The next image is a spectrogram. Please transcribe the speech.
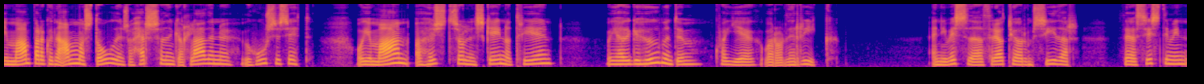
ég man bara hvernig amma stóð eins og hersöðingi á hlaðinu við húsið sitt og ég man að haustsólinn skein á tríin og ég hafði ekki hugmyndum hvað ég var orðin rík. En ég vissi það 30 árum síðar þegar sýsti mín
